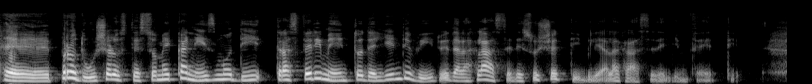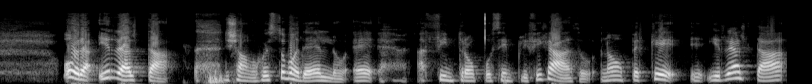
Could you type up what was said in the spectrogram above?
eh, produce lo stesso meccanismo di trasferimento degli individui dalla classe dei suscettibili alla classe degli infetti. Ora, in realtà diciamo questo modello è fin troppo semplificato, no? perché eh, in realtà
